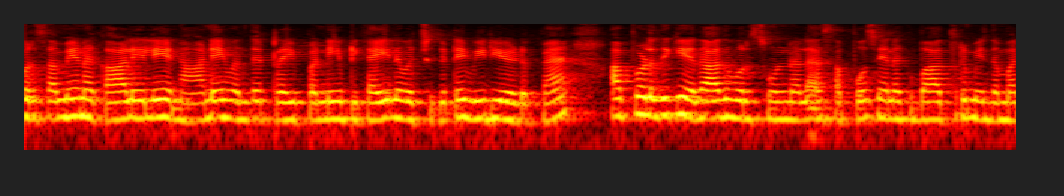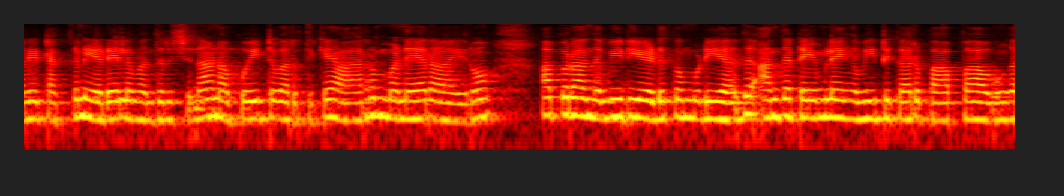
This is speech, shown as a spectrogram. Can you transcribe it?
ஒரு சமயம் நான் காலையிலேயே நானே வந்து ட்ரை பண்ணி இப்படி கையில் வச்சுக்கிட்டே வீடியோ எடுப்பேன். அப்பொழுதுக்கு ஏதாவது ஒரு சூழ்நிலை சப்போஸ் எனக்கு பாத்ரூம் இந்த மாதிரி டக்குன்னு இடையில வந்துருச்சுன்னா நான் போயிட்டு வரதுக்கே அரை மணி நேரம் ஆயிரும். அப்புறம் அந்த வீடியோ எடுக்க முடியாது. அந்த டைமில் எங்கள் வீட்டுக்காரர் பாப்பா அவங்க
